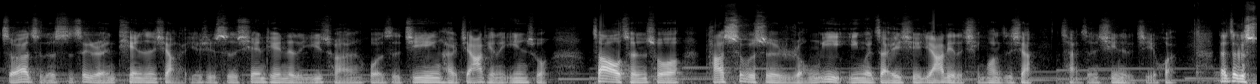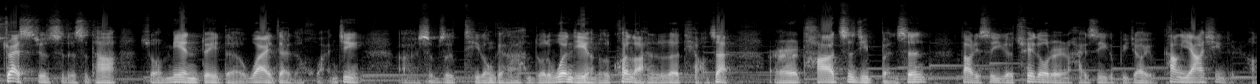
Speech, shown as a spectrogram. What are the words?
主要指的是这个人天生下来，也许是先天的遗传，或者是基因还有家庭的因素，造成说他是不是容易因为在一些压力的情况之下产生心理的疾患。那这个 stress 就指的是他所面对的外在的环境啊，是不是提供给他很多的问题、很多的困扰、很多的挑战，而他自己本身到底是一个脆弱的人，还是一个比较有抗压性的人啊？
